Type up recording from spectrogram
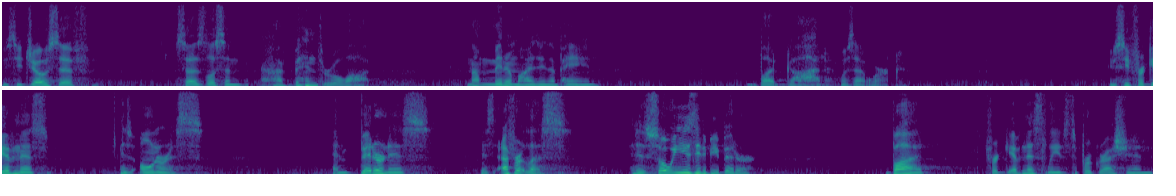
you see, Joseph says, Listen, I've been through a lot. I'm not minimizing the pain, but God was at work. You see, forgiveness is onerous, and bitterness is effortless. It is so easy to be bitter. But forgiveness leads to progression,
